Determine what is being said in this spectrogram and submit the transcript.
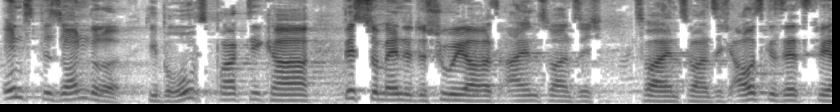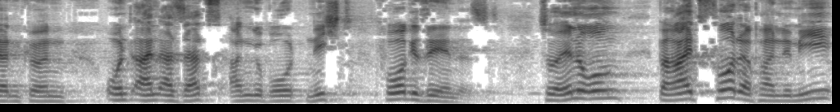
insbesondere die Berufspraktika, bis zum Ende des Schuljahres 2021-2022 ausgesetzt werden können und ein Ersatzangebot nicht vorgesehen ist. Zur Erinnerung, bereits vor der Pandemie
